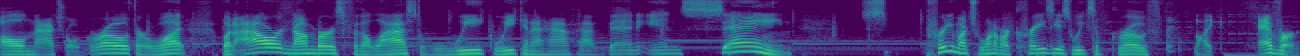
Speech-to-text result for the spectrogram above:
all natural growth or what, but our numbers for the last week, week and a half have been insane. It's pretty much one of our craziest weeks of growth like ever.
